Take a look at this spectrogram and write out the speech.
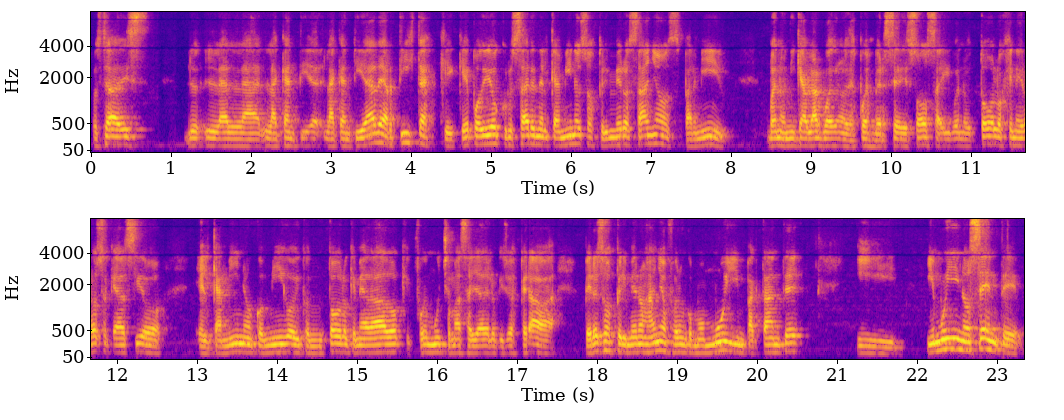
o sea, es la, cantidad, la cantidad de artistas que, he podido cruzar en el camino esos primeros años, para mí, bueno, ni que hablar, bueno, después Mercedes Sosa y bueno, todo lo generoso que ha sido el camino conmigo y con todo lo que me ha dado, que fue mucho más allá de lo que yo esperaba pero esos primeros años fueron como muy impactantes y, muy inocente,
